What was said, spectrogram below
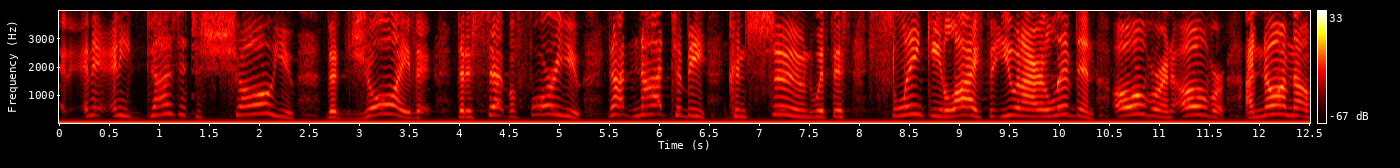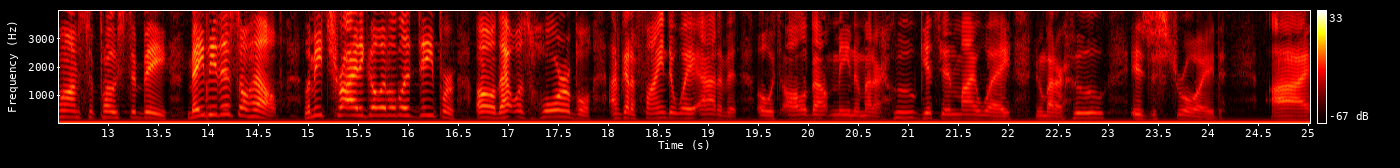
And, and, and, He does it to show you the joy that, that is set before you. Not, not to be consumed with this slinky life that you and I are lived in over and over. I know I'm not who I'm supposed to be. Maybe this will help. Let me try to go a little bit deeper. Oh, that was horrible. I've got to find a way out of it. Oh, it's all about me. No matter who gets in my way, no matter who is destroyed, I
